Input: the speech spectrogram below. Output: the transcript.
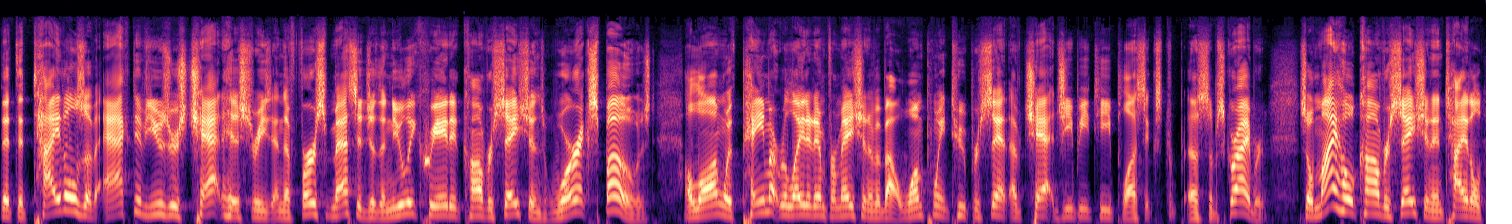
that the titles of active users' chat histories and the first message of the newly created conversations were exposed, along with payment related information of about 1.2% of ChatGPT Plus ex- uh, subscribers. So, my whole conversation entitled,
